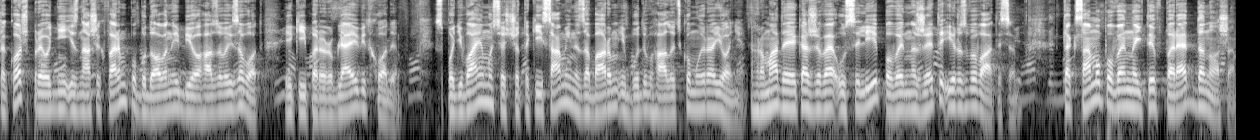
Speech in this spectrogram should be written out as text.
Також при одній із наших ферм побудований біогазовий завод, який переробляє відходи. Сподіваємося, що такий самий незабаром і буде в Галицькому районі. Громада, яка живе у селі, повинна жити і розвиватися. Так само повинна йти вперед Даноша.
